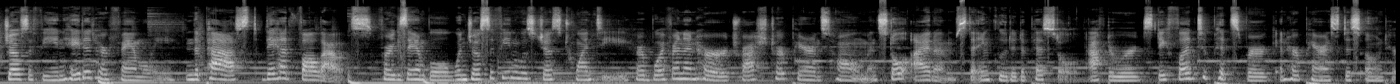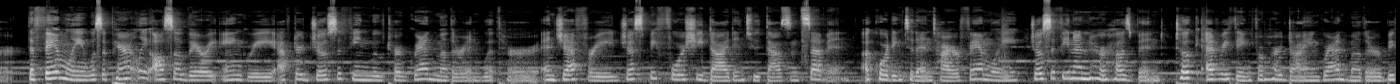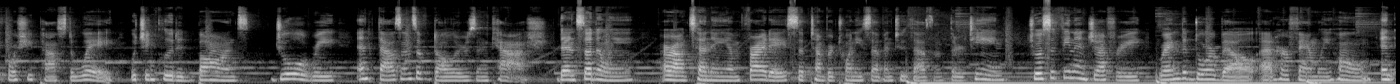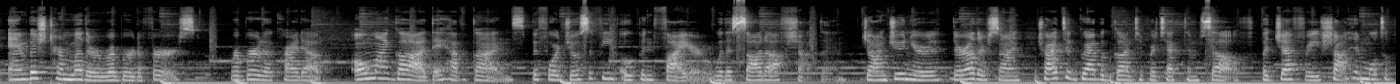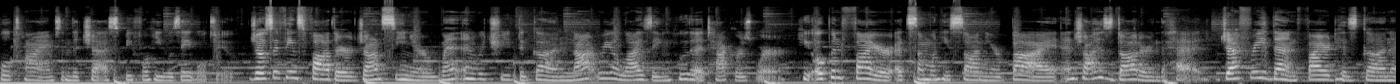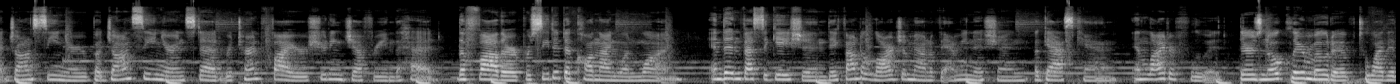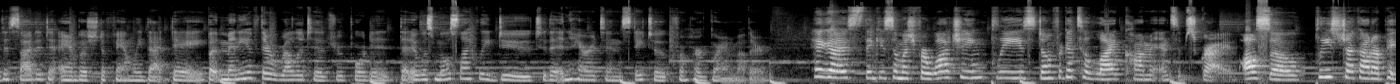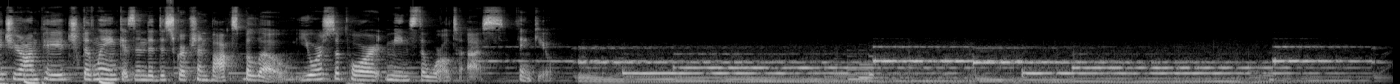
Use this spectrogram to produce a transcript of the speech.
Josephine hated her family. In the past, they had fallouts. For example, when Josephine was just 20, her boyfriend and her trashed her parents' home and stole items that included a pistol. Afterwards, they fled to Pittsburgh and her parents disowned her. The family was apparently also very angry after Josephine moved her grandmother in with her and Jeffrey just before she died in 2007. According to the entire family, Josephine and her husband took everything from her dying grandmother before she passed away, which included bonds, jewelry, and thousands of dollars in cash. Then suddenly, Around 10 a.m. Friday, September 27, 2013, Josephine and Jeffrey rang the doorbell at her family home and ambushed her mother, Roberta, first. Roberta cried out, Oh my god, they have guns, before Josephine opened fire with a sawed off shotgun. John Jr., their other son, tried to grab a gun to protect himself, but Jeffrey shot him multiple times in the chest before he was able to. Josephine's father, John Sr., went and retrieved a gun, not realizing who the attackers were. He opened fire at someone he saw nearby and shot his daughter in the head. Jeffrey then fired his gun at John Sr., but John Sr. instead returned fire, shooting Jeffrey in the head. The father proceeded proceeded to call 911. In the investigation, they found a large amount of ammunition, a gas can, and lighter fluid. There is no clear motive to why they decided to ambush the family that day, but many of their relatives reported that it was most likely due to the inheritance they took from her grandmother. Hey guys, thank you so much for watching. Please don't forget to like, comment, and subscribe. Also, please check out our Patreon page. The link is in the description box below. Your support means the world to us. Thank you.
